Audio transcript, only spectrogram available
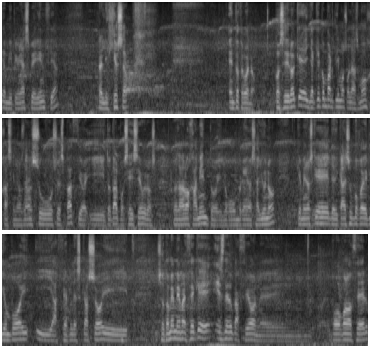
Tenido mi primera experiencia religiosa. Entonces, bueno, considero que ya que compartimos con las monjas que nos dan su, espacio y total, pues 6 euros nos dan alojamiento y luego un pequeño desayuno, que menos que dedicarles un poco de tiempo y, y hacerles caso y sobre todo me parece que es de educación, eh, poco conocer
